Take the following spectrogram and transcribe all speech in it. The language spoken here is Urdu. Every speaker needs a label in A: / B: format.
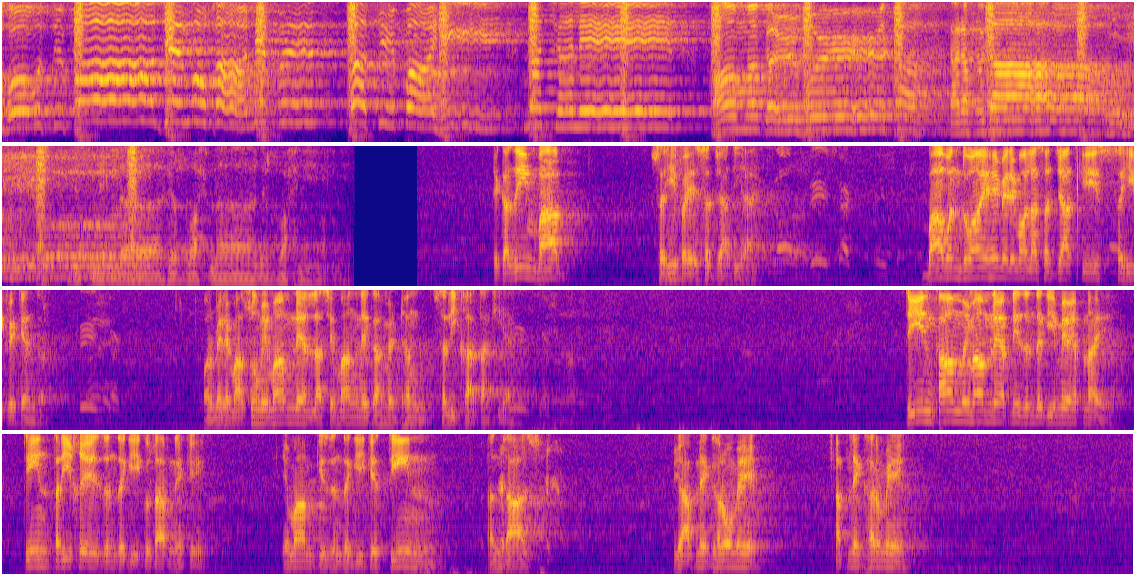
A: ہو اس فوج مخالف کا سپاہی نہ چلے۔ ہم اگر ہرسا طرف دار
B: بسم اللہ الرحمن الرحیم۔
C: ایک عظیم باب صحیفہ سجادیہ ہے۔ باون دعائیں ہیں میرے مولا سجاد کی اس صحیفے کے اندر۔ اور میرے معصوم امام نے اللہ سے مانگنے کا ہمیں ڈھنگ سلیقہ عطا کیا ہے۔ تین کام امام نے اپنی زندگی میں اپنائے، تین طریقے زندگی گزارنے کے۔ امام کی زندگی کے تین انداز۔ یا اپنے گھروں میں، اپنے گھر میں۔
